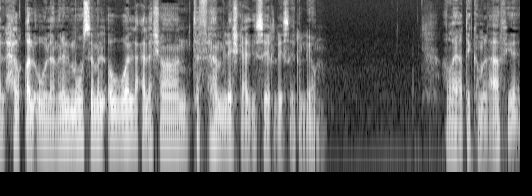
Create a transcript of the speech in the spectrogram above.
الحلقة الأولى من الموسم الأول علشان تفهم ليش قاعد يصير اللي يصير اليوم. الله يعطيكم العافية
